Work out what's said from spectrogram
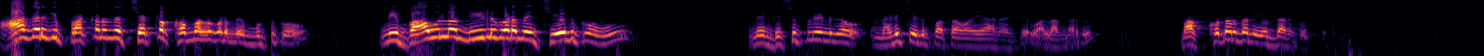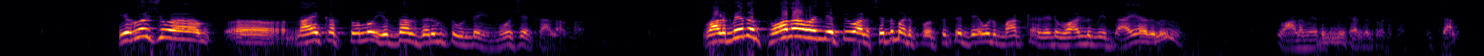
ఆఖరికి ప్రక్కనున్న చెట్ల కొమ్మలను కూడా మేము ముట్టుకోం. మీ బావుల్లో నీళ్ళు కూడా మేము చేదుకోము. మేము డిసిప్లిన్గా నడిచి వెళ్ళిపోతామయ్యా అని అంటే వాళ్ళు అన్నారు. మాకు కుదరదని యుద్ధానికి వచ్చారు. యహోశివ నాయకత్వంలో యుద్ధాలు జరుగుతూ ఉండేవి మోసే కాలంలో. వాళ్ళ మీద పోదామని చెప్పి వాళ్ళు సిద్ధపడిపోతుంటే దేవుడు మాట్లాడాడు వాళ్ళు మీ దాయాదులు వాళ్ళ మీదకి మీరు వెళ్ళకూడదండి. చాలా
